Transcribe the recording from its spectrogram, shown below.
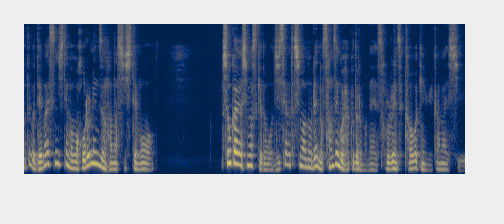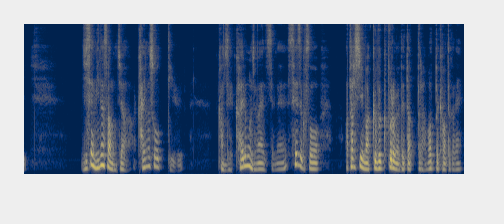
例えばデバイスにしても、まあ、ホロレンズの話しても、紹介はしますけども、実際私もあの、レンの3500ドルのね、ホロレンズ買うわけにはいかないし、実際皆さんもじゃあ買いましょうっていう感じで買えるもんじゃないですよね。せいぜいこそ、新しい MacBook Pro が出たったらわっと買うとかね、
